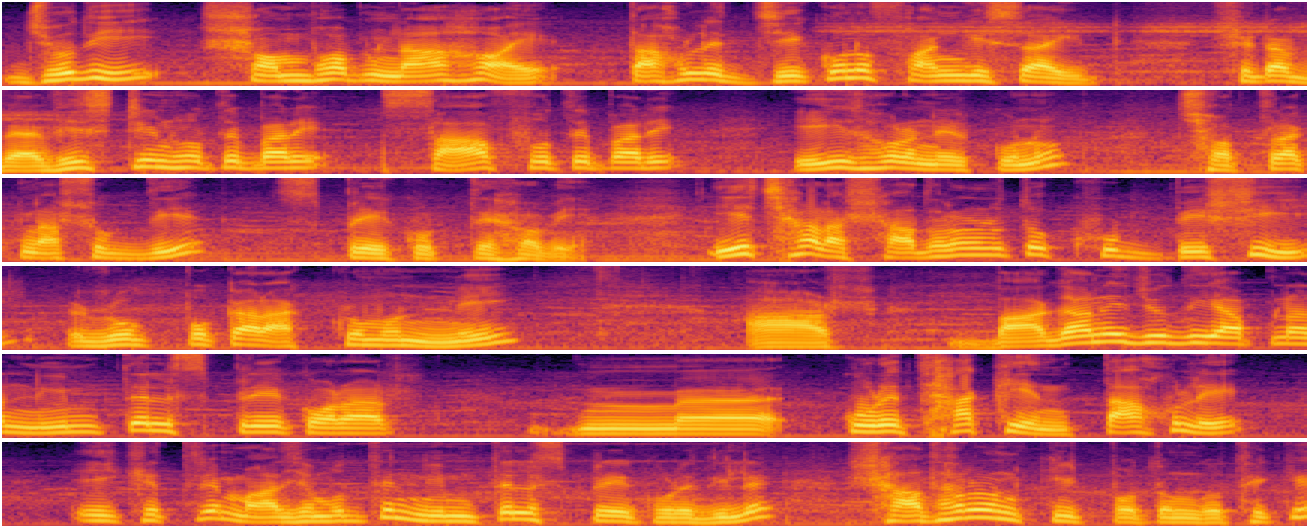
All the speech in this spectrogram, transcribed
যদি সম্ভব না হয়, তাহলে যে কোনো ফাঙ্গিসাইড সেটা ব্যাভিস্টিন হতে পারে, সাফ হতে পারে, এই ধরনের কোনো ছত্রাকনাশক দিয়ে স্প্রে করতে হবে। এছাড়া সাধারণত খুব বেশি রোগ পোকার আক্রমণ নেই। আর বাগানে যদি আপনার নিম তেল স্প্রে করার করে থাকেন, তাহলে এই ক্ষেত্রে মাঝে মধ্যে নিম তেল স্প্রে করে দিলে সাধারণ কীটপতঙ্গ থেকে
